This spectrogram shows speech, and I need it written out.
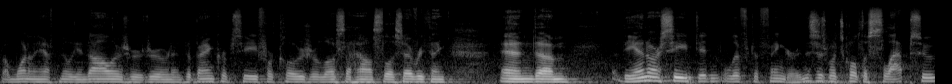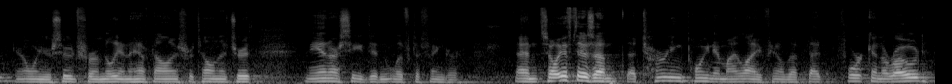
one and a half million dollars. We were driven into bankruptcy, foreclosure, lost the house, lost everything. And um, the NRC didn't lift a finger. And this is what's called a slap suit, you know, when you're sued for a million and a half dollars for telling the truth. And the NRC didn't lift a finger. And so if there's a, a turning point in my life, you know, that, that fork in the road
